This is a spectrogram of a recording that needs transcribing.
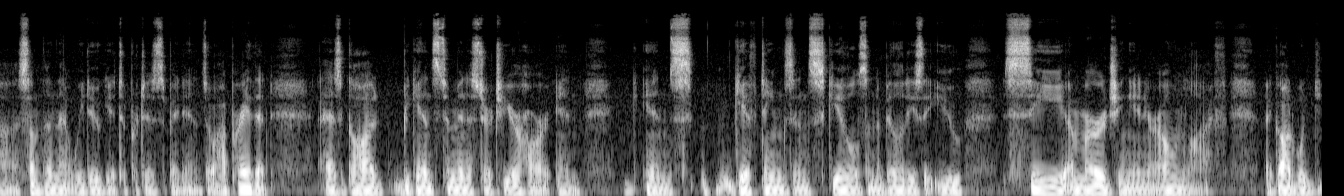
uh, something that we do get to participate in. So I pray that as God begins to minister to your heart in in giftings and skills and abilities that you see emerging in your own life, that God would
